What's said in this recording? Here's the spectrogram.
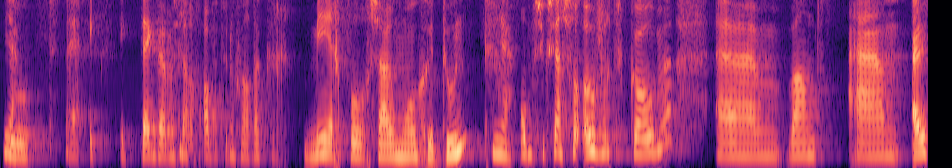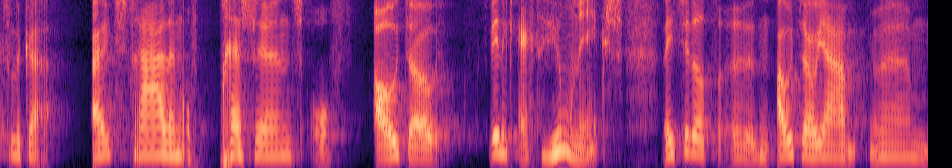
Ja. doe. Nou ja, ik denk bij mezelf af en toe nog wel dat ik er meer voor zou mogen doen. Ja. Om succesvol over te komen. Ehm, want aan uiterlijke uitstraling of presence of auto's vind ik echt helemaal niks. Weet je dat een auto, ja, ehm,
